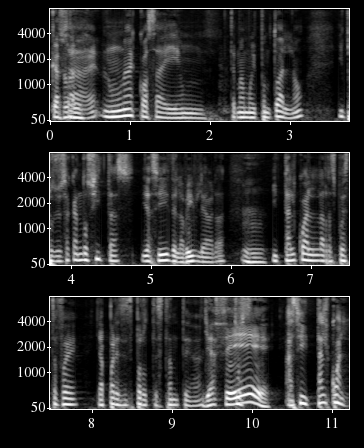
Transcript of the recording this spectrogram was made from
Casual. O sea, una cosa y un tema muy puntual, ¿no? Y pues yo sacando citas y así de la Biblia, ¿verdad? Y tal cual la respuesta fue, ya pareces protestante. ¿ah? Ya sé. así, tal cual.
